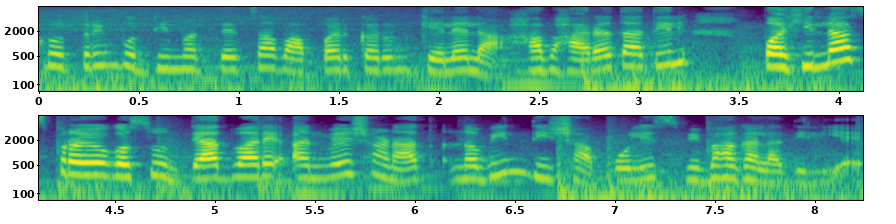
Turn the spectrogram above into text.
कृत्रिम बुद्धिमत्तेचा वापर करून केलेला हा भारतातील पहिलाच प्रयोग असून त्याद्वारे अन्वेषणात नवीन दिशा पोलीस विभागाला दिली आहे.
